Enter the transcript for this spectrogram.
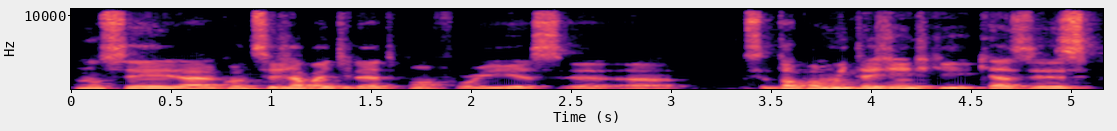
não sei, é, quando você já vai direto para uma four years, é, você topa muita gente que, que às vezes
